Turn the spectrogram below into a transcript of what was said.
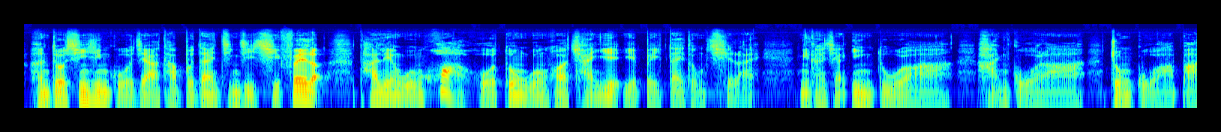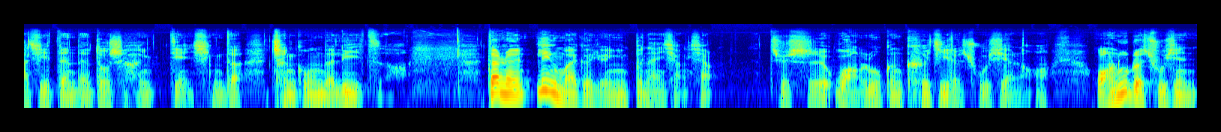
很多新兴国家它不但经济起飞了，它连文化活动、文化产业也被带动起来。你看，像印度啊、韩国啦、中国啊、巴西等等，都是很典型的成功的例子啊。当然，另外一个原因不难想象，就是网络跟科技的出现了啊。网络的出现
